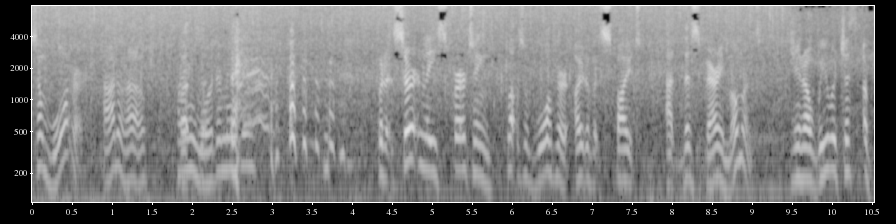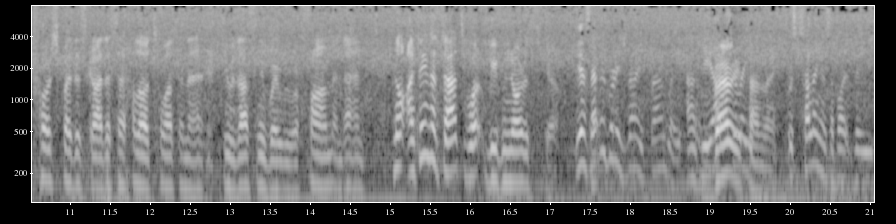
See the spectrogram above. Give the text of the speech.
some water? I don't know. Playing But- water maybe? But it's certainly spurting lots of water out of its spout at this very moment. You know, we were just approached by this guy that said hello to us and then he was asking where we were from and then no, I think that that's what we've noticed here. Yes, everybody's very friendly. And he Very actually friendly. was telling us about the,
